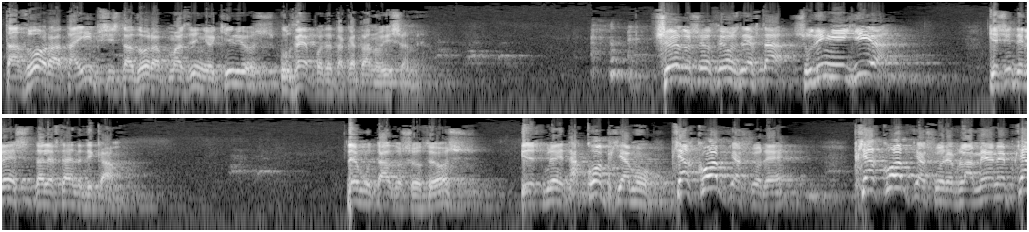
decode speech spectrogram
τα δώρα, τα ύψιστα δώρα που μας δίνει ο Κύριος ουδέποτε τα κατανοήσαμε. Σου έδωσε ο Θεός λεφτά σου δίνει υγεία. Και εσύ τι λες τα λεφτά είναι δικά μου δεν μου τα έδωσε ο Θεός. Είδες που λέει τα κόπια μου ποια κόπια σου ρε ποια κόπια σου ρε βλαμένε ποια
